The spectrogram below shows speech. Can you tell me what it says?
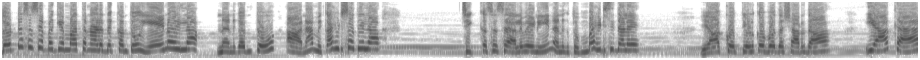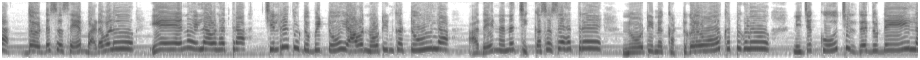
ದೊಡ್ಡ ಸಸ್ಯ ಬಗ್ಗೆ ಮಾತನಾಡೋದಕ್ಕಂತೂ ಏನೂ ಇಲ್ಲ. ನನಗಂತೂ ಆ ಅನಾಮಿಕ ಹಿಡಿಸೋದಿಲ್ಲ. ಚಿಕ್ಕ ಸೊಸೆ ಅಲವೇಣಿ ನನಗೆ ತುಂಬಾ ಹಿಡಿಸಿದ್ದಾಳೆ. ಯಾಕೋ ತಿಳ್ಕೊಬೋದ ಶಾರದಾ? ಯಾಕ? ದೊಡ್ಡ ಸೊಸೆ, ಬಡವಳು? ಏನೂ ಇಲ್ಲ ಅವಳ ಹತ್ರ. ಚಿಲ್ರೆ ದುಡ್ಡು ಬಿಟ್ಟು ಯಾವ ನೋಟಿನ ಕಟ್ಟೂ ಇಲ್ಲ. ಅದೇ ನನ್ನ ಚಿಕ್ಕ ಸೊಸೆ ಹತ್ರ. ನೋಟಿನ ಕಟ್ಟುಗಳೋ ಕಟ್ಟುಗಳು. ನಿಜಕ್ಕೂ ಚಿಲ್ರೆ ದುಡ್ಡೇ ಇಲ್ಲ.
